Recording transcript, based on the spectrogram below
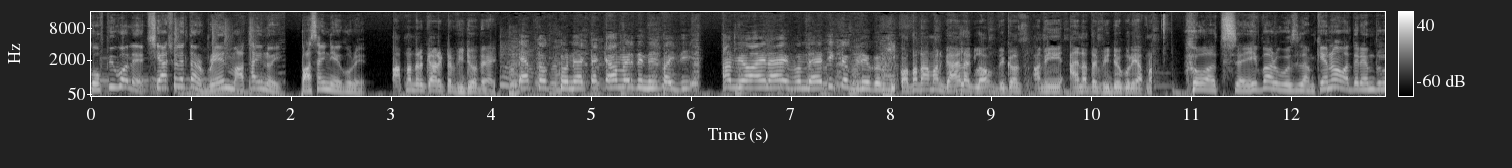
কপি বলে সে আসলে তার ব্রেন মাথায় নয় পাশাই নিয়ে ঘুরে। আপনাদেরকে আরেকটা ভিডিও দেয়। এতক্ষণে একটা কামের জিনিস পাইছি। আমি আয়নায় ফোন দেয় টিকটক ভিডিও করি কথাটা আমার গায়ে লাগল বিকজ আমি আয়নাতে ভিডিও করি আপনার ও আচ্ছা এবার বুঝলাম। কেন আমাদের এমদুল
